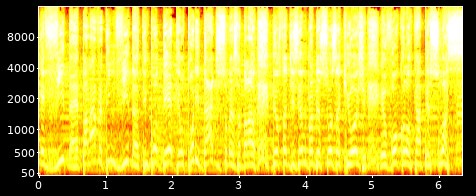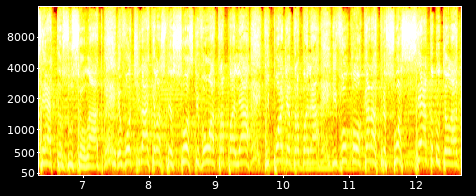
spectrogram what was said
É vida, é palavra, tem vida, tem poder, tem autoridade sobre essa palavra. Deus está dizendo para pessoas aqui hoje: eu vou colocar pessoas certas do seu lado. Eu vou tirar aquelas pessoas que vão atrapalhar, que podem atrapalhar, e vou colocar as pessoas certas do teu lado.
